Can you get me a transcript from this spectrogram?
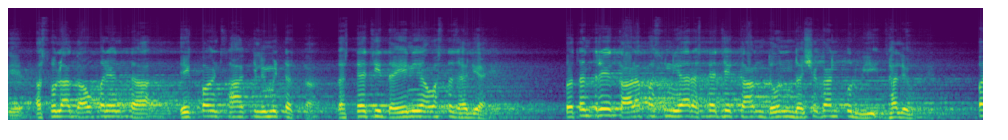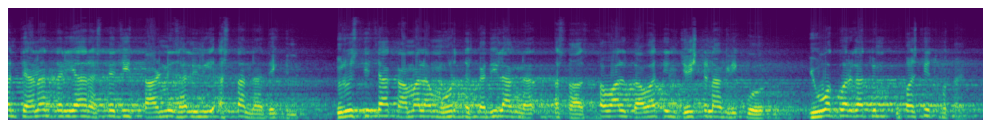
ते असोला गावपर्यंत एक पॉईंट सहा किलोमीटरचा रस्त्याची दयनीय अवस्था झाली आहे. स्वतंत्र काळापासून या रस्त्याचे काम दोन दशकांपूर्वी झाले होते. पण त्यानंतर या रस्त्याची ताळणी झालेली असताना देखील दुरुस्तीच्या कामाला मुहूर्त कधी लागणार असा सवाल गावातील ज्येष्ठ नागरिक व युवक वर्गातून उपस्थित होत आहे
